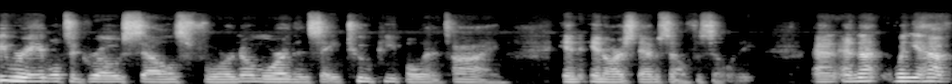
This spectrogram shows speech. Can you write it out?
we were able to grow cells for no more than say two people at a time in, in our stem cell facility and, and that when you have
